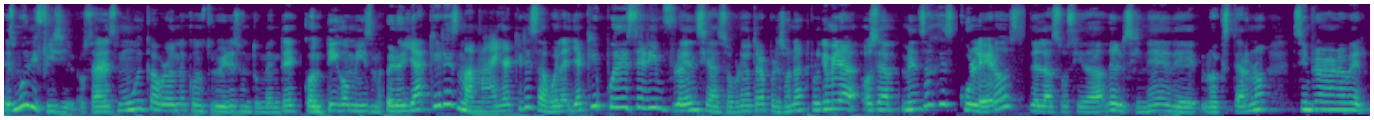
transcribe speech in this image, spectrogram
Es muy difícil, o sea, es muy cabrón de construir eso en tu mente contigo misma. Pero ya que eres mamá, ya que eres abuela, ya que puedes ser influencia sobre otra persona, porque mira, o sea, mensajes culeros de la sociedad, del cine, de lo externo, siempre van a ver.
